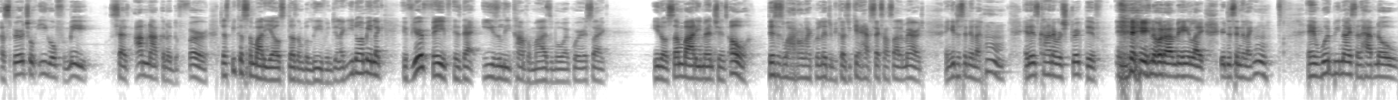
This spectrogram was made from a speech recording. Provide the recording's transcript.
A spiritual ego for me says I'm not going to defer just because somebody else doesn't believe in you. Like, you know what I mean? Like, if your faith is that easily compromisable, like where it's like, you know, somebody mentions, oh, this is why I don't like religion because you can't have sex outside of marriage. And you're just sitting there like, hmm, it is kind of restrictive. you know what I mean? Like, you're just sitting there like, hmm, it would be nice to have no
